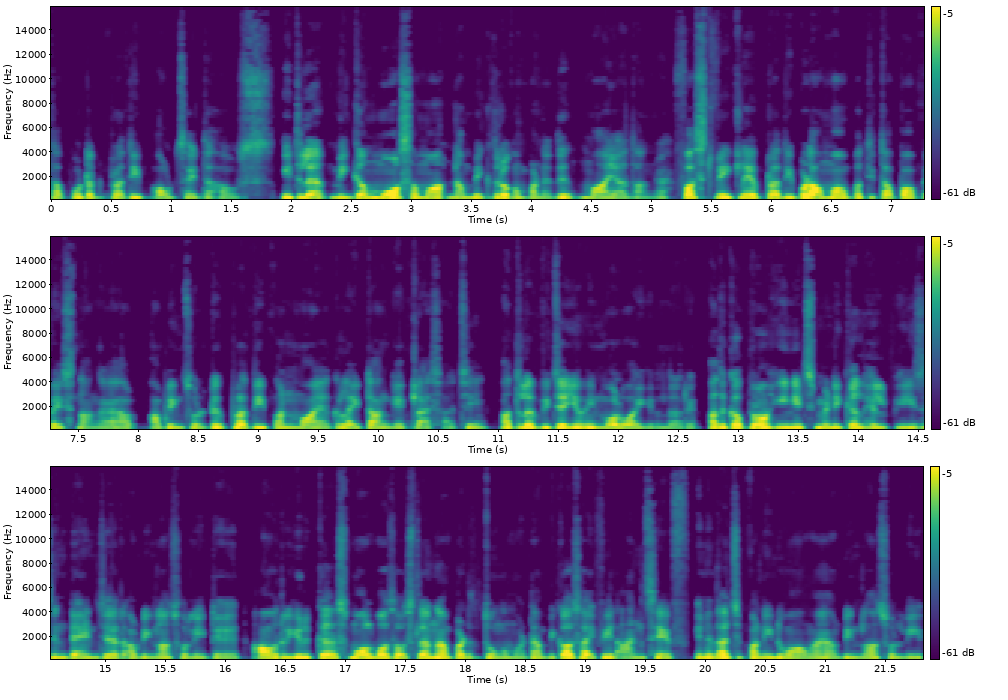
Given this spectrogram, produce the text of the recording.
supported Pradeep outside the house இதில் மிக மோசமாக நம்பிக்கை துரோகம் பண்ணது மாயா தாங்க. ஃபர்ஸ்ட் வீக்கில் பிரதீப்போட அம்மாவை பற்றி தப்பாக பேசினாங்க அப்படின்னு சொல்லிட்டு பிரதீப் அண்ட் மாயாவுக்கு லைட்டாக அங்கேயே கிளாஷ் ஆச்சு. அதில் விஜயும் இன்வால்வ் ஆகியிருந்தார். அதுக்கப்புறம் he needs medical help he's in danger அப்படின்லாம் சொல்லிட்டு அவர் இருக்க ஸ்மால் பாஸ் ஹவுஸில் நான் படுத்து தூங்க மாட்டேன் பிகாஸ் ஐ ஃபீல் அன்சேஃப் என்ன ஏதாச்சும் பண்ணிடுவான் அவன் அப்படின்லாம் சொல்லி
